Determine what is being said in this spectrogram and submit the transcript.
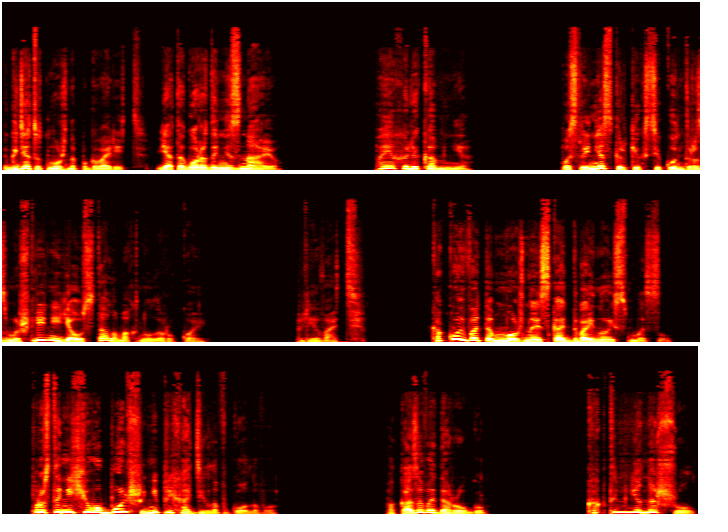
Где тут можно поговорить? Я-то города не знаю». «Поехали ко мне». После нескольких секунд размышлений я устало махнула рукой. Плевать. Какой в этом можно искать двойной смысл? Просто ничего больше не приходило в голову. Показывай дорогу. «Как ты меня нашел?»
